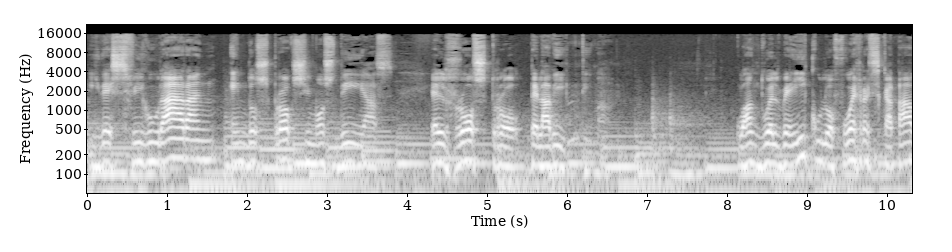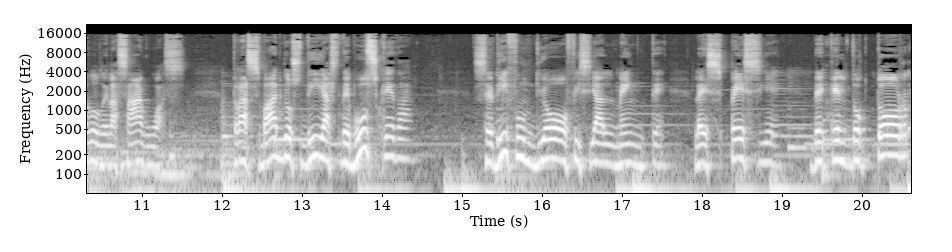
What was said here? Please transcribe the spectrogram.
y desfiguraran en los próximos días el rostro de la víctima. Cuando el vehículo fue rescatado de las aguas, tras varios días de búsqueda, se difundió oficialmente la especie de que el doctor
